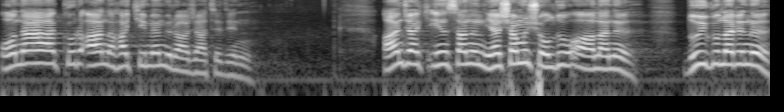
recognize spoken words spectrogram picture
Ona Kur'an hakime müracaat edin. Ancak insanın yaşamış olduğu o alanı, duygularını,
